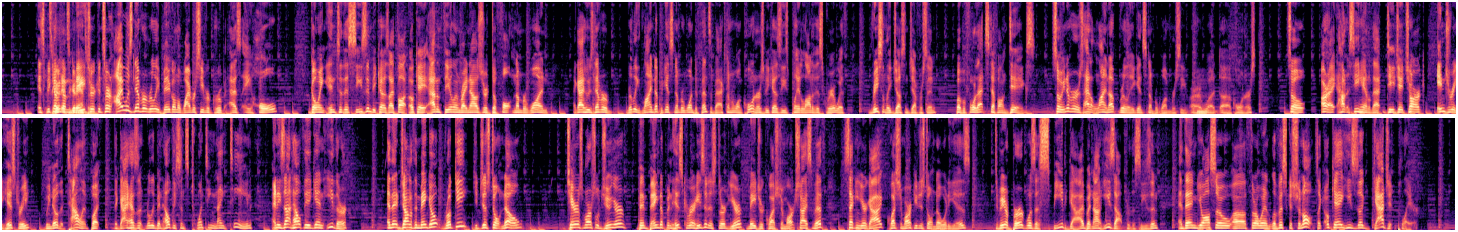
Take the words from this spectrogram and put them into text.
It's becoming it's a a major concern. I was never really big on the wide receiver group as a whole going into this season because I thought, okay, Adam Thielen right now is your default number one, a guy who's never really lined up against number one defensive backs, number one corners, because he's played a lot of his career with recently Justin Jefferson, but before that, Stefon Diggs. So he never has had a line up really against number one receiver or what uh, corners. So, all right, how does he handle that? DJ Chark, injury history. We know the talent, but the guy hasn't really been healthy since 2019, and he's not healthy again either. And then Jonathan Mingo, rookie, you just don't know. Terrace Marshall Jr., been banged up in his career. He's in his third year. Major question mark. Shi Smith, second year guy. Question mark. You just don't know what he is. Damiere Byrd was a speed guy, but now he's out for the season. And then you also uh, throw in Laviska Shenault. It's like, okay, he's a gadget player.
